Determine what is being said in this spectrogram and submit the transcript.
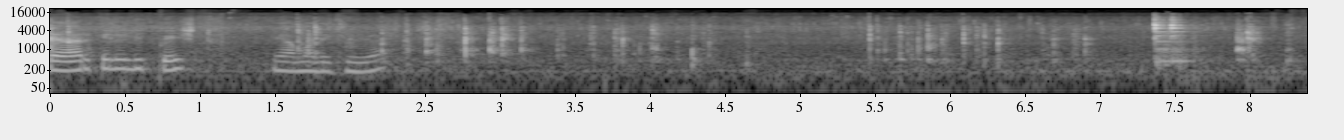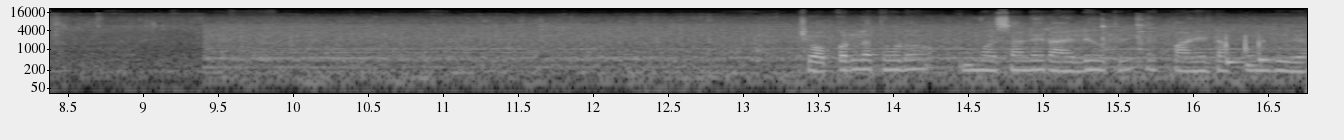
तयार केलेली पेस्ट यामध्ये घेऊया. चॉपरला थोडं मसाले राहिले होते ते पाणी टाकून घेऊया.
